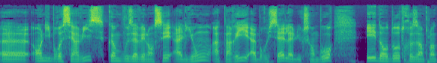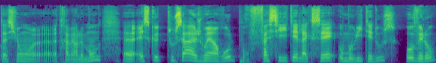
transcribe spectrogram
euh, en libre service, comme vous avez lancé à Lyon, à Paris, à Bruxelles, à Luxembourg et dans d'autres implantations euh, à travers le monde. Euh, est-ce que tout ça a joué un rôle pour faciliter l'accès aux mobilités douces, aux vélos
